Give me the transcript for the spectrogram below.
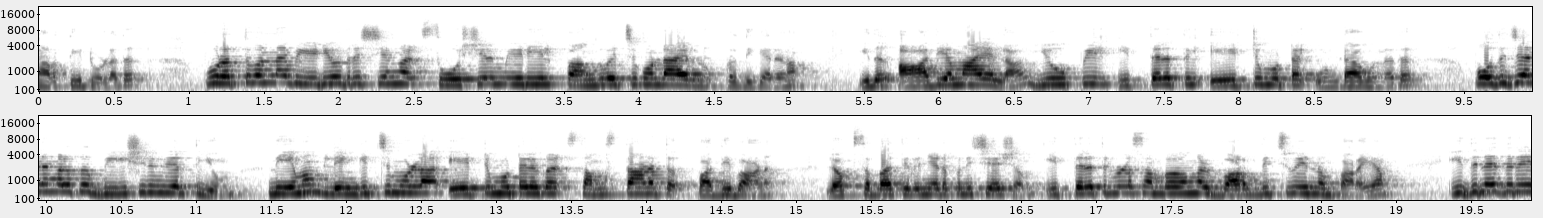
നടത്തിയിട്ടുള്ളത്. പുറത്തുവന്ന വീഡിയോ ദൃശ്യങ്ങൾ സോഷ്യൽ മീഡിയയിൽ പങ്കുവച്ചുകൊണ്ടായിരുന്നു പ്രതികരണം. ഇത് ആദ്യമായല്ല യു പിയിൽ ഇത്തരത്തിൽ ഏറ്റുമുട്ടൽ ഉണ്ടാകുന്നത്. പൊതുജനങ്ങൾക്ക് ഭീഷണി ഉയർത്തിയും നിയമം ലംഘിച്ചുമുള്ള ഏറ്റുമുട്ടലുകൾ സംസ്ഥാനത്ത് പതിവാണ്. ലോക്സഭാ തിരഞ്ഞെടുപ്പിന് ശേഷം ഇത്തരത്തിലുള്ള സംഭവങ്ങൾ വർദ്ധിച്ചു എന്നും പറയാം. ഇതിനെതിരെ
